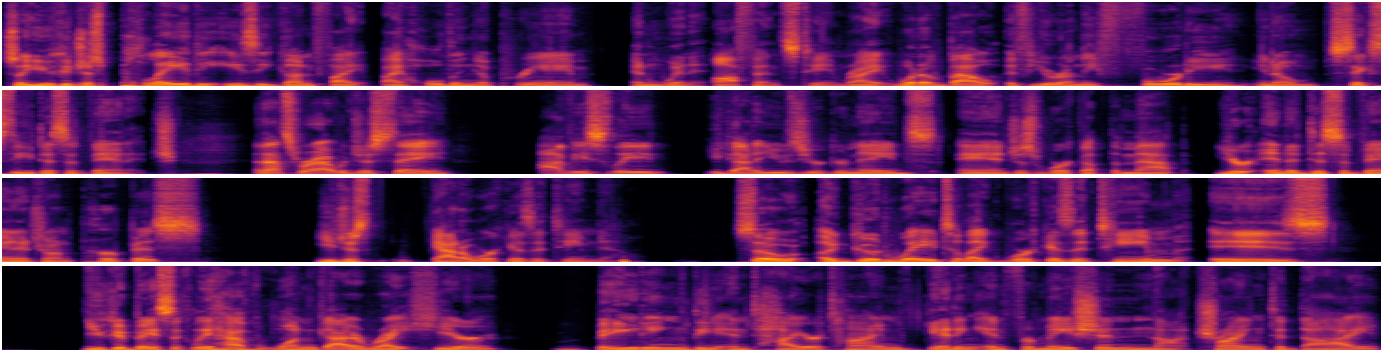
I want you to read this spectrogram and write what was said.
So you could just play the easy gunfight by holding a pre-aim and win it. Offense team, right? What about if you're on the 40, you know, 60 disadvantage? And that's where I would just say, obviously, you got to use your grenades and just work up the map. You're in a disadvantage on purpose. You just got to work as a team now. So a good way to like work as a team is you could basically have one guy right here baiting the entire time, getting information, not trying to die.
